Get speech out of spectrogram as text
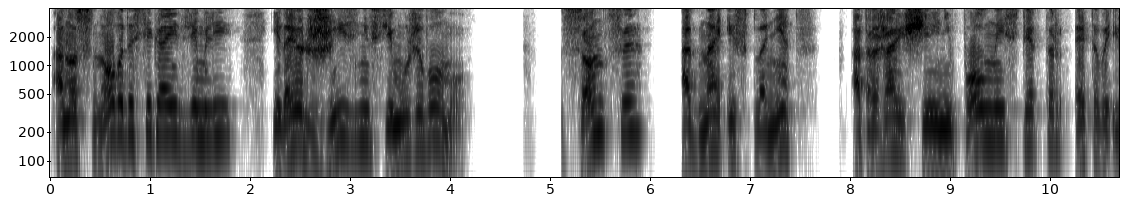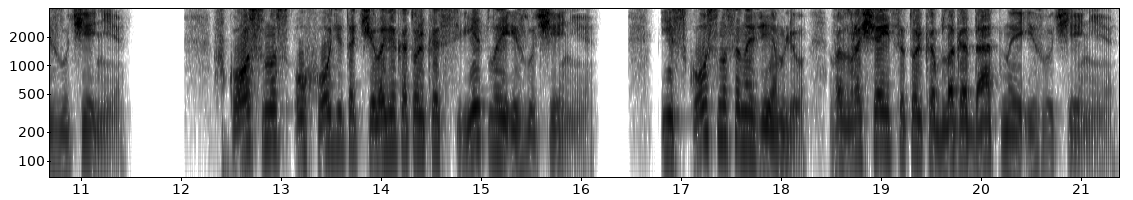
оно снова достигает Земли и дает жизнь всему живому. Солнце — одна из планет, отражающая неполный спектр этого излучения. В космос уходит от человека только светлое излучение. Из космоса на Землю возвращается только благодатное излучение.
